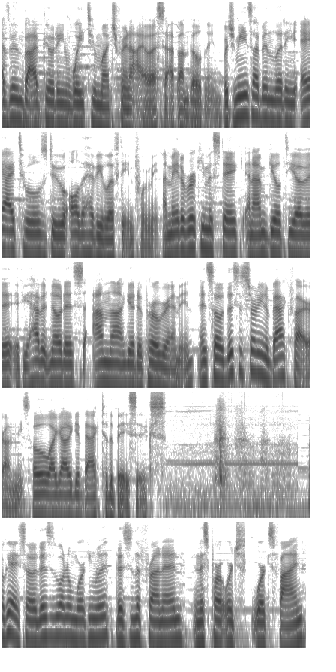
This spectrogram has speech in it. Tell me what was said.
I've been vibe coding way too much for an iOS app I'm building, which means I've been letting AI tools do all the heavy lifting for me. I made a rookie mistake and I'm guilty of it. If you haven't noticed, I'm not good at programming. And so this is starting to backfire on me. So I gotta get back to the basics. Okay, so this is what I'm working with. This is the front end, and this part works, works fine.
